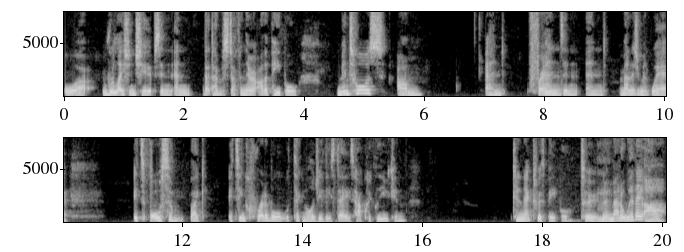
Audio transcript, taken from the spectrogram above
or relationships and, and that type of stuff. And there are other people, mentors um, and friends and, and management where it's awesome. Like it's incredible with technology these days how quickly you can connect with people too, mm. no matter where they are.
